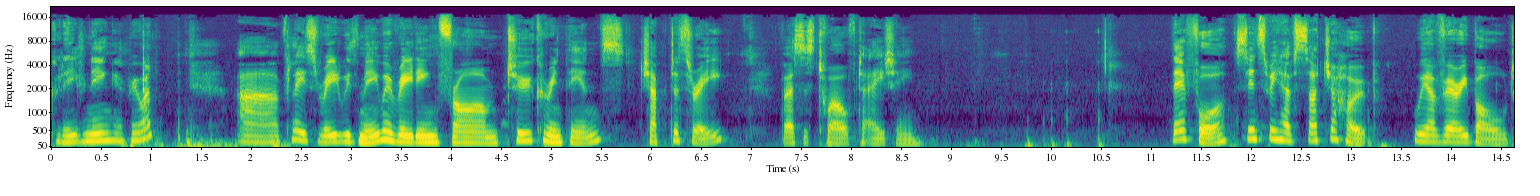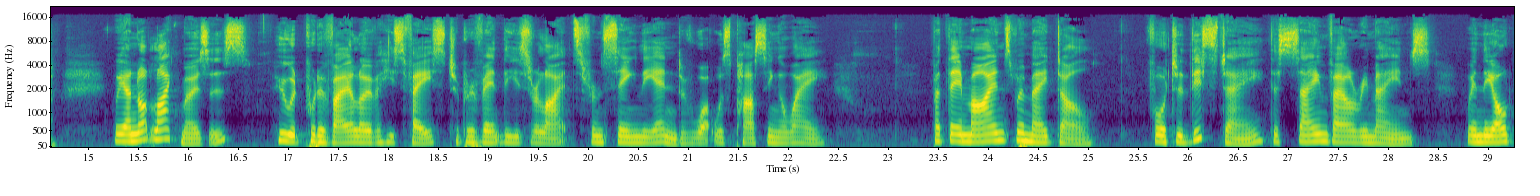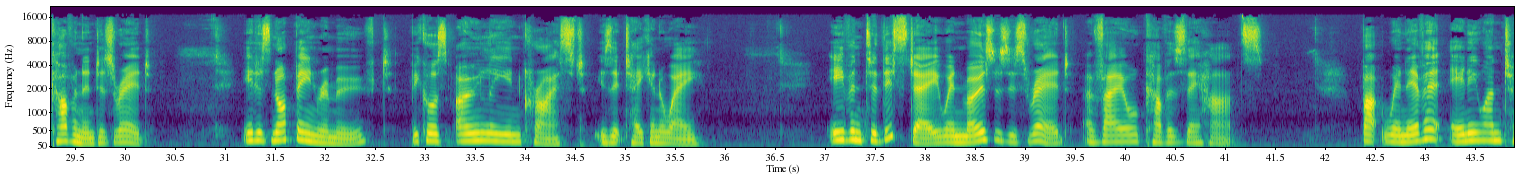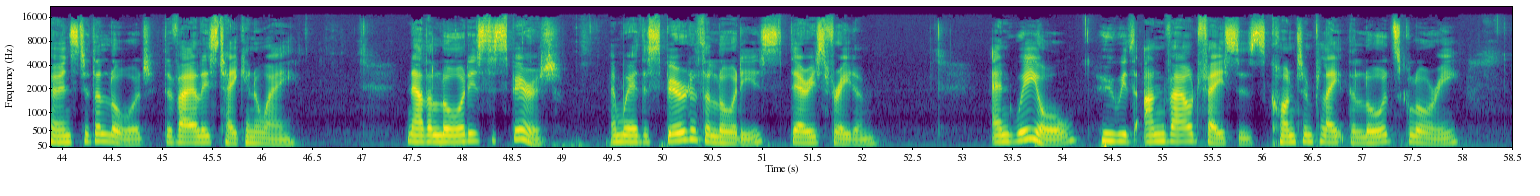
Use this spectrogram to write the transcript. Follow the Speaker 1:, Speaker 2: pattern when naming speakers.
Speaker 1: Good evening, everyone. Uh, please read with me. We're reading from 2 Corinthians chapter 3, verses 12 to 18. Therefore, since we have such a hope, we are very bold. We are not like Moses, who would put a veil over his face to prevent the Israelites from seeing the end of what was passing away. But their minds were made dull, for to this day the same veil remains when the Old Covenant is read. It has not been removed, because only in Christ is it taken away. Even to this day, when Moses is read, a veil covers their hearts. But whenever anyone turns to the Lord, the veil is taken away. Now the Lord is the Spirit, and where the Spirit of the Lord is, there is freedom. And we all, who with unveiled faces contemplate the Lord's glory,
